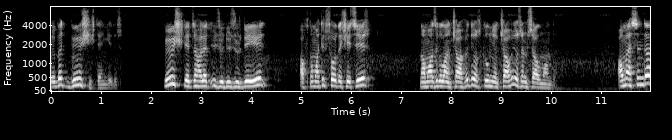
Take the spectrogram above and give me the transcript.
Söhbət böyük şirkdən gedir. Böyük şirkdə cəhalət üzürdür, üzür deyil, avtomatik sonra da keçir, namazı qılan kafirdir, yoxsa qılmayan kafir, yoxsa müsəlmandır. Amma əslində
